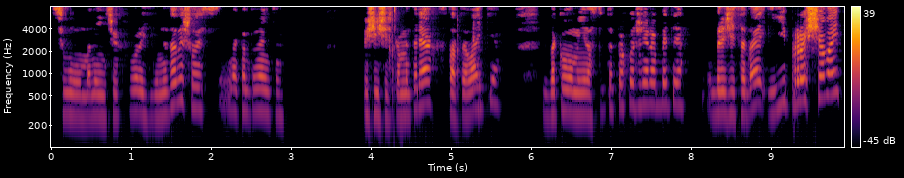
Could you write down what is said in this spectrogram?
в цілому мене інших ворогів не залишилось на континенті. Пишіть щось в коментарях, ставте лайки. За кого мені наступне проходження робити. Бережіть себе і прощавайте!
